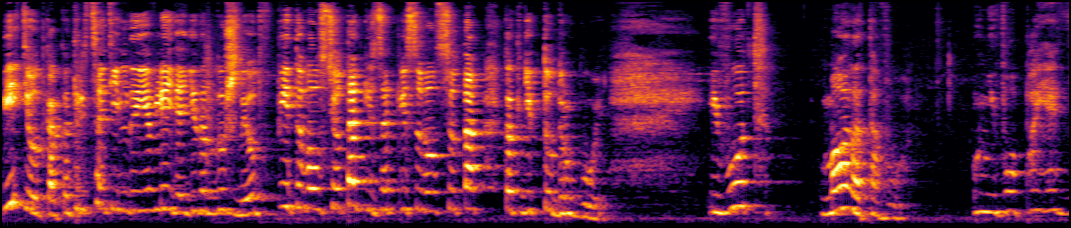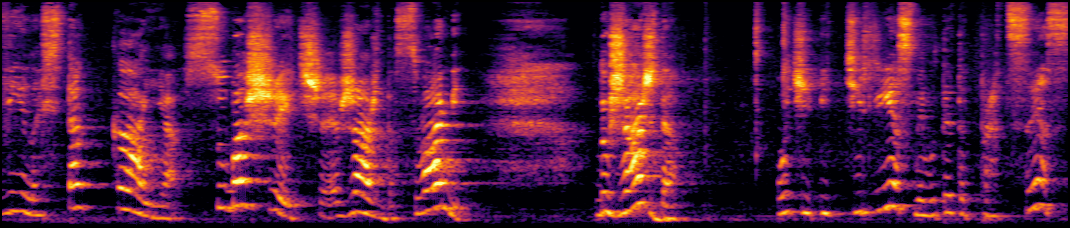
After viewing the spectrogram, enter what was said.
Видите, вот как отрицательные явления, они нам нужны. Он впитывал все так и записывал все так, как никто другой. И вот, мало того, у него появилась такая сумасшедшая жажда с вами. Но жажда, очень интересный вот этот процесс –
